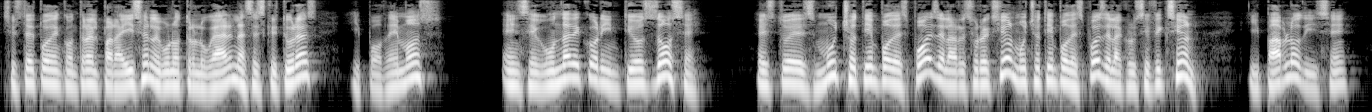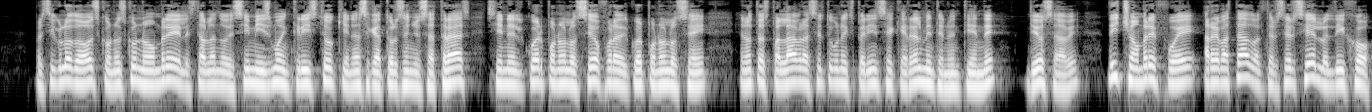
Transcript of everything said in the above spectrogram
si usted puede encontrar el paraíso en algún otro lugar en las Escrituras. Y podemos en Segunda de Corintios 12. Esto es mucho tiempo después de la resurrección, mucho tiempo después de la crucifixión. Y Pablo dice, Versículo 2, conozco un hombre, él está hablando de sí mismo en Cristo, quien hace 14 años atrás, si en el cuerpo no lo sé o fuera del cuerpo no lo sé. En otras palabras, él tuvo una experiencia que realmente no entiende, Dios sabe. Dicho hombre fue arrebatado al tercer cielo. Él dijo,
